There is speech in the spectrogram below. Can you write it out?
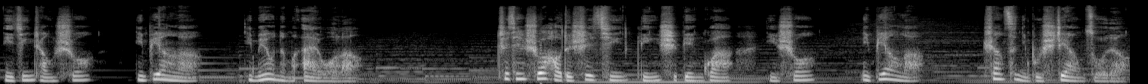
你经常说“你变了”，你没有那么爱我了。之前说好的事情临时变卦，你说“你变了”，上次你不是这样做的。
